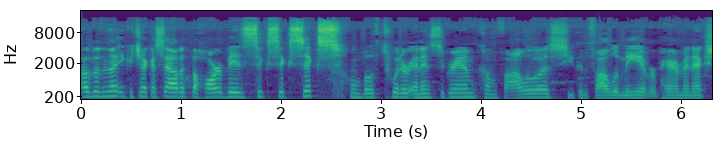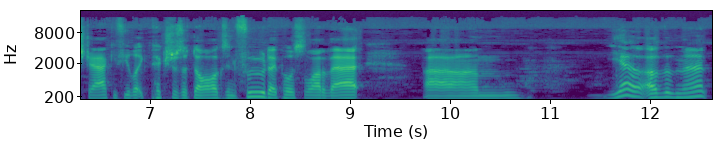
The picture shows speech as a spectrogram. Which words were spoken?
other than that, you can check us out at the Harbiz six six six on both Twitter and Instagram. Come follow us. You can follow me at Repairman X Jack if you like pictures of dogs and food. I post a lot of that. Um, yeah. Other than that,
